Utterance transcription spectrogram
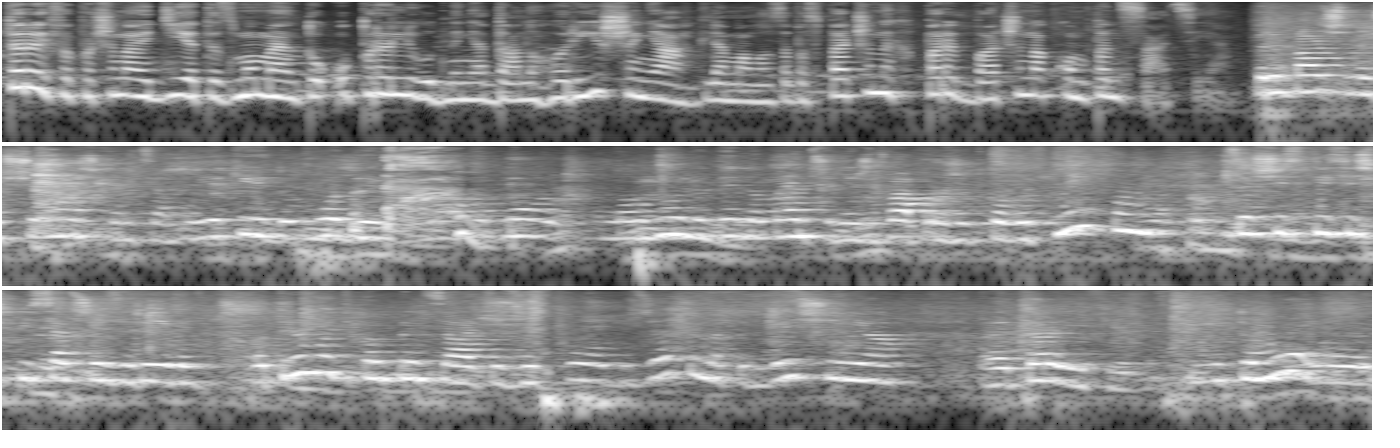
Тарифи починають діяти з моменту оприлюднення даного рішення. Для малозабезпечених передбачена компенсація. Передбачено, що мешканцям, у яких доходи на одну, на одну людину менше, ніж два прожиткових мінімум, це 6 тисяч 56 гривень, отримують компенсацію з міського бюджету на підвищення е, тарифів. І тому е,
